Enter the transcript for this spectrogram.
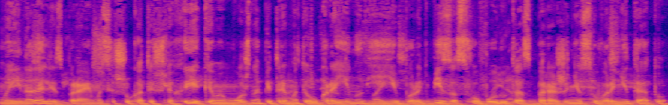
ми і надалі збираємося шукати шляхи, якими можна підтримати Україну в її боротьбі за свободу та збереження суверенітету.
